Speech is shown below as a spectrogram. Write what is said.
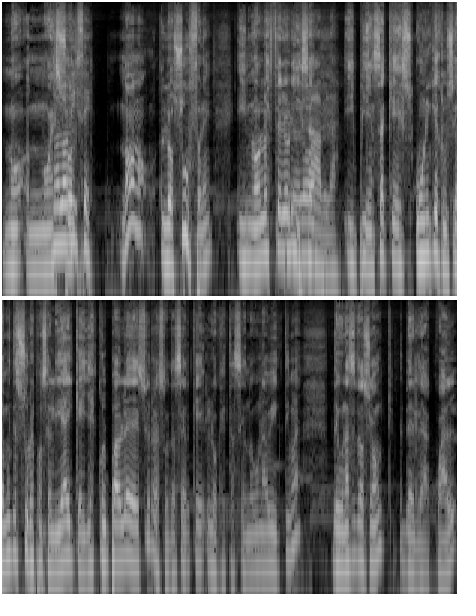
No, no es No lo sol- dice. No, no, lo sufre y no lo exterioriza No lo habla. y piensa que es única y exclusivamente su responsabilidad y que ella es culpable de eso y resulta ser que lo que está haciendo es una víctima de una situación de la cual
